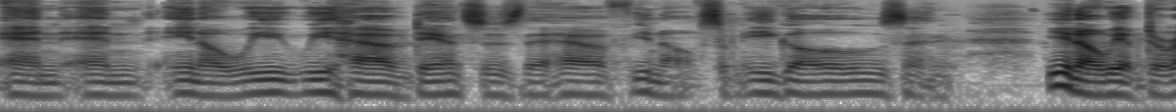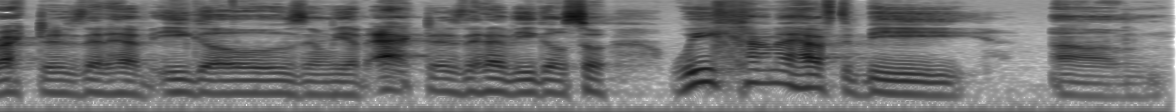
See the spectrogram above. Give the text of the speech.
and and you know we we have dancers that have you know some egos and you know we have directors that have egos and we have actors that have egos. So we kind of have to be. Um,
